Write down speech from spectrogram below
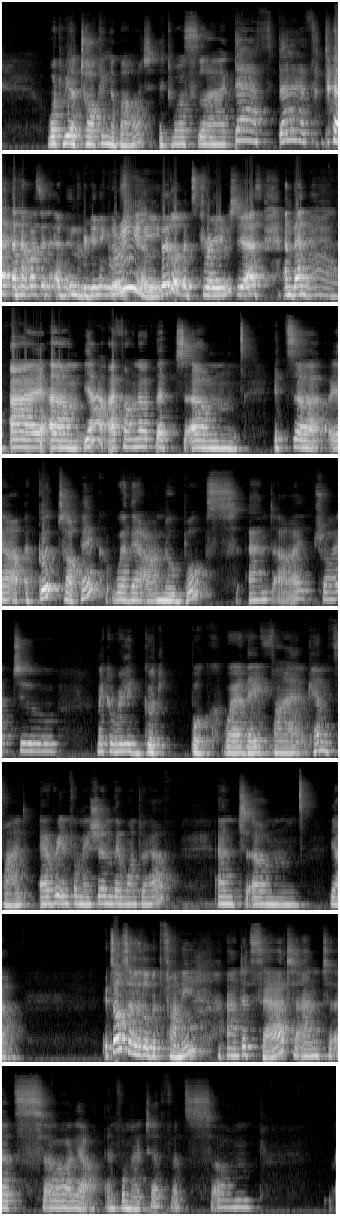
what we are talking about, it was like death, death, death, and I was in, in the beginning it was really? a little bit strange, yes. And then wow. I, um, yeah, I found out that um, it's a yeah a good topic where there are no books, and I tried to make a really good book where they find can find every information they want to have, and um, yeah, it's also a little bit funny and it's sad and it's uh, yeah informative. It's um,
